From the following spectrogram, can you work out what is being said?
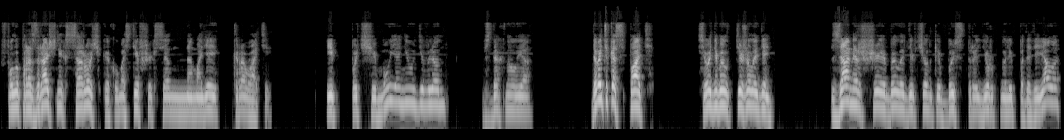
в полупрозрачных сорочках, умастившихся на моей кровати. И почему я не удивлен? Вздохнул я. Давайте-ка спать. Сегодня был тяжелый день. Замершие было девчонки быстро юркнули под одеяло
